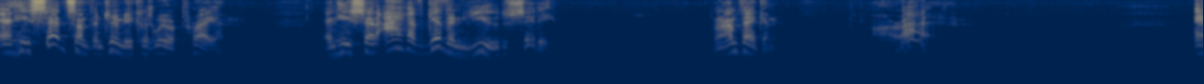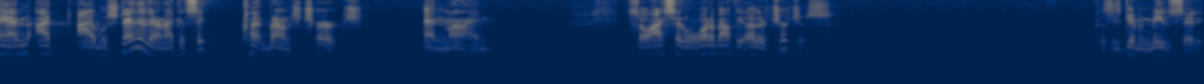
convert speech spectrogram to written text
And he said something to me because we were praying. And he said, I have given you the city. And I'm thinking, all right. And I, I was standing there and I could see Clint Brown's church and mine. So I said, Well, what about the other churches? Because he's given me the city.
